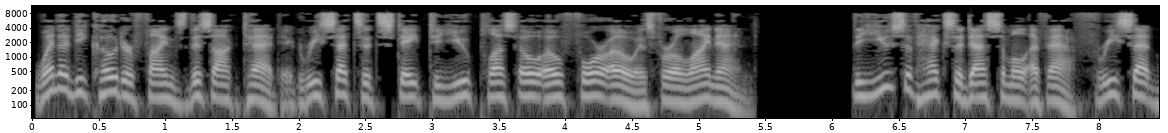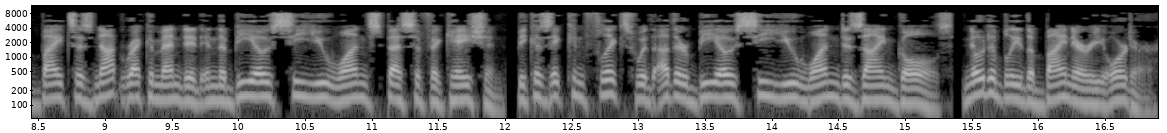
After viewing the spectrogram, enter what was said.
When a decoder finds this octet it resets its state to U plus 0040 as for a line end. The use of hexadecimal FF reset bytes is not recommended in the BOCU1 specification, because it conflicts with other BOCU1 design goals, notably the binary order.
